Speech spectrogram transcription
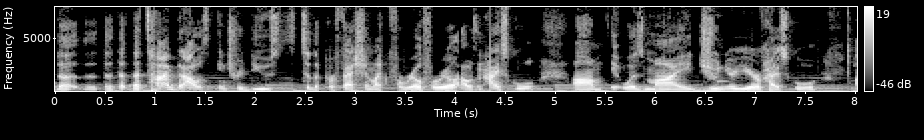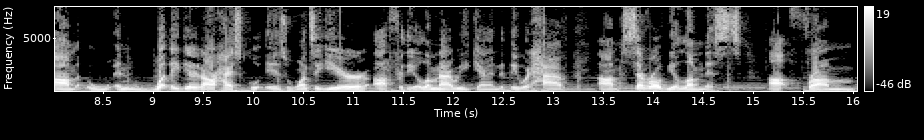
the, the the, the time that I was introduced to the profession, like for real, for real. I was in high school. Um, it was my junior year of high school. Um, and what they did at our high school is once a year uh, for the alumni weekend, they would have um, several of the alumnists uh, from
